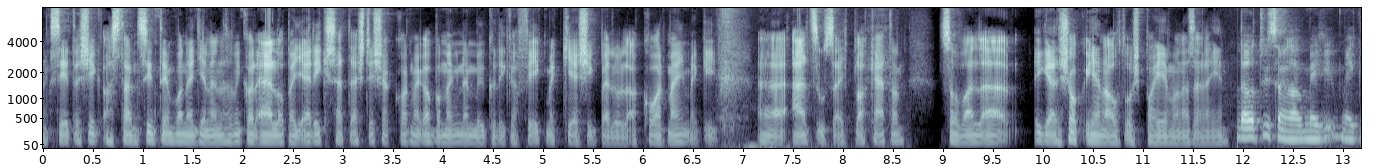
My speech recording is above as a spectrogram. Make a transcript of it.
meg szétesik, aztán szintén van egy jelenet, amikor ellop egy RX 7 és akkor meg abban meg nem működik a fék, meg kiesik belőle a kormány, meg így uh, átszúsz egy plakáton. Szóval uh, igen, sok ilyen autós poén van az elején. De ott viszonylag még, még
